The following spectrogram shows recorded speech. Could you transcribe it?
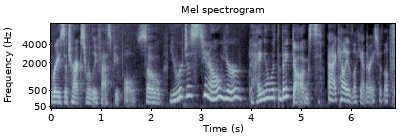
race attracts really fast people. So you were just, you know, you're hanging with the big dogs. Uh, Kelly's looking at the race results.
